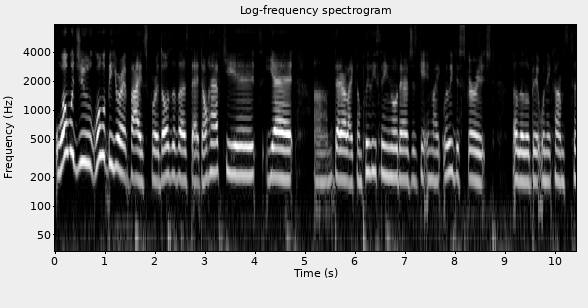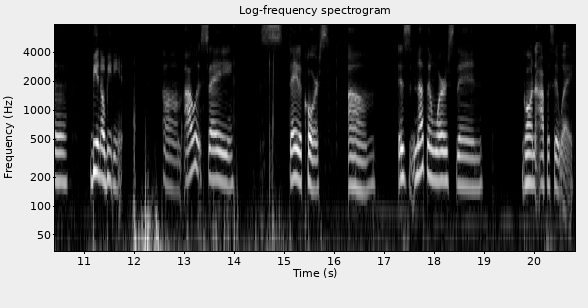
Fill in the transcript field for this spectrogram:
what would you what would be your advice for those of us that don't have kids yet um, that are like completely single that are just getting like really discouraged a little bit when it comes to being obedient Um, I would say stay the course. Um, it's nothing worse than going the opposite way,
